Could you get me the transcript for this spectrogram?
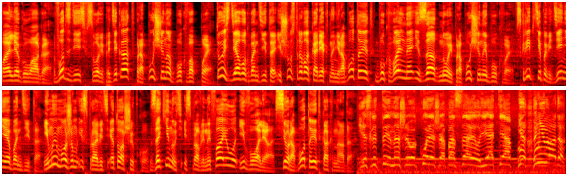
файле ГУЛАГа. Вот здесь в слове предикат пропущена буква П. То есть диалог бандита и Шустрого корректно не работает, буквально из-за одной пропущенной буквы в скрипте поведения бандита. И мы можем исправить эту ошибку. Закинуть исправленный файл и вуаля, все работает как надо. Если ты нашего кореша поставил, я тебя... Не, не надо!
